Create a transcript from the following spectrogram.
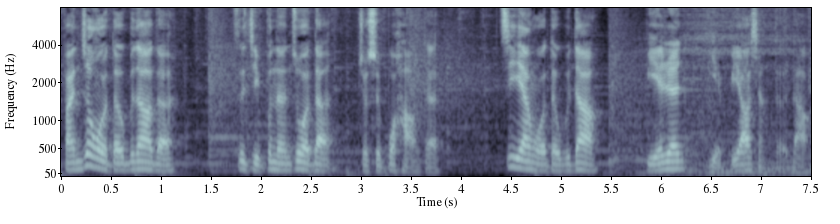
反正我得不到的，自己不能做的就是不好的。既然我得不到。别人也不要想得到。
